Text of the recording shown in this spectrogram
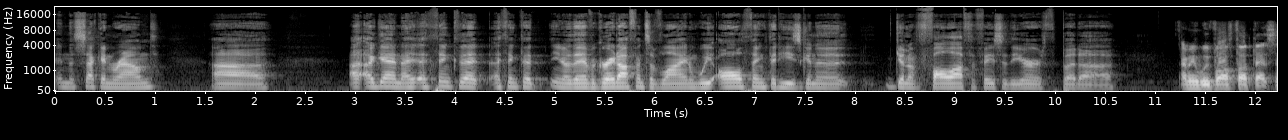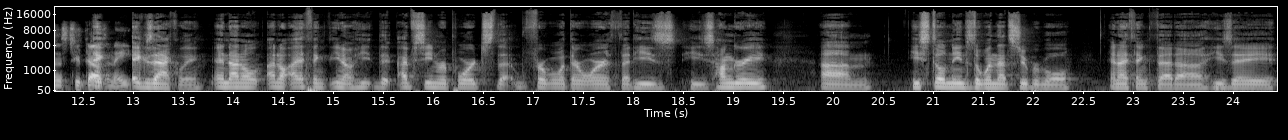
in the second round. Uh, again, I, I think that I think that you know they have a great offensive line. We all think that he's gonna gonna fall off the face of the earth, but uh, I mean, we've all thought that since 2008. exactly. And I don't, I don't, I think you know he. The, I've seen reports that for what they're worth that he's he's hungry. Um, he still needs to win that Super Bowl, and I think that uh, he's a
